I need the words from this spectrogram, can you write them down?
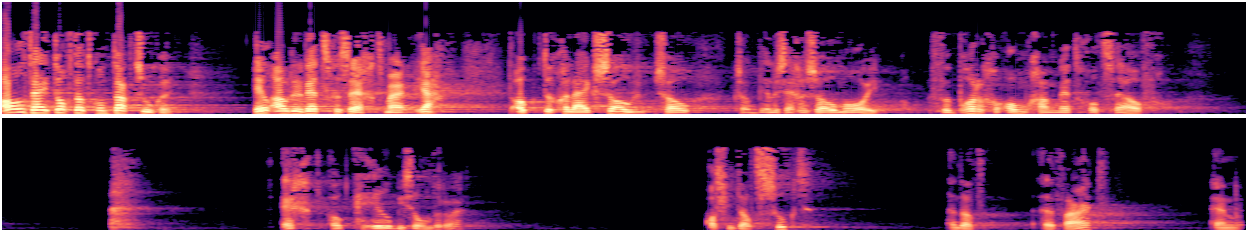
Altijd toch dat contact zoeken. Heel ouderwets gezegd, maar ja, ook tegelijk zo, zo, ik zou willen zeggen, zo mooi. Verborgen omgang met God zelf. Echt ook heel bijzonder hoor. Als je dat zoekt en dat ervaart en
